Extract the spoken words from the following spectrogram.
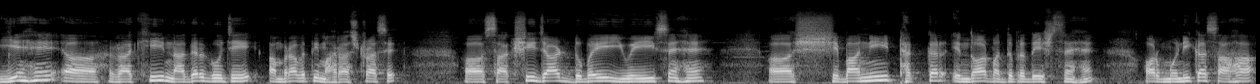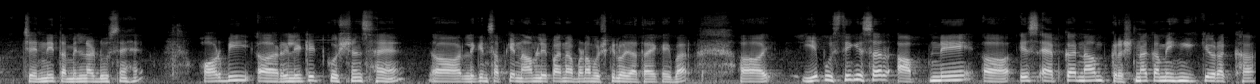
ये हैं राखी नागर गोजे अमरावती महाराष्ट्र से। साक्षी जाट दुबई यूएई से हैं। शिबानी ठक्कर इंदौर मध्य प्रदेश से हैं। और मोनिका साहा चेन्नई तमिलनाडु से हैं। और भी रिलेटेड क्वेश्चंस हैं लेकिन सबके नाम ले पाना बड़ा मुश्किल हो जाता है कई बार। अ, ये पूछती हैं कि सर आपने अ, इस ऐप का नाम कृष्णा कमिंग क्यों रखा?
